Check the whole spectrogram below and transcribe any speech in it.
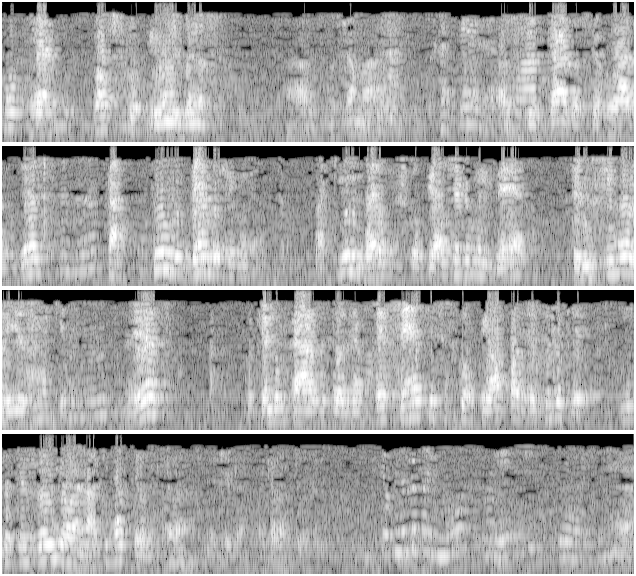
correto. Os próprios escorpiões dando as, as chamadas, as picadas, as ferroadas deles, está tudo dentro da figura. Aqui, embora o escorpião seja uma ideia, seja um simbolismo aqui. É isso? Porque no caso, por exemplo, recente, esse escorpião pode ser tudo o quê? Um daqueles reuniões lá que bateu naquela, naquela, naquela torre. Eu vi que eu falei, nossa, esse destrói, né?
